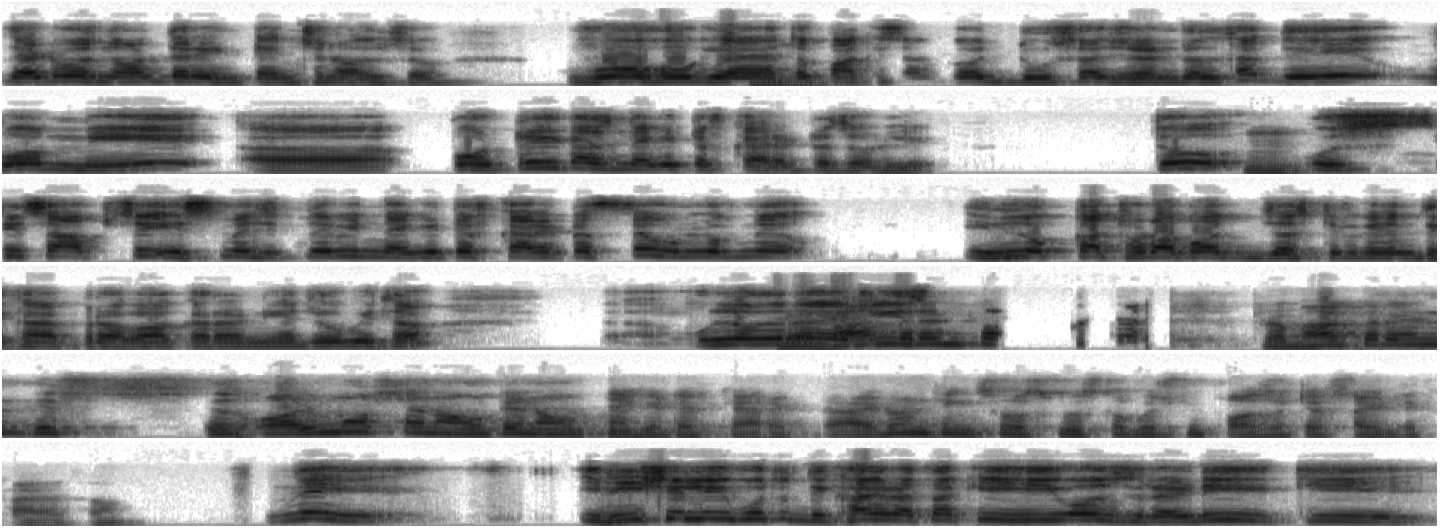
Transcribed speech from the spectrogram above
that was not their intention also. वो हो गया या तो पाकिस्तान को दूसरा जनरल था दे वो may portray as negative characters only तो उस हिसाब से इसमें जितने भी नेगेटिव कैरेक्टर्स थे उन लोग ने इन लोग का थोड़ा बहुत जस्टिफिकेशन दिखाया प्रभाकरण या जो भी था उन लोगों ने Prabhakaran is is almost an out and out negative character I don't think so उसमें उसको कुछ भी पॉजिटिव साइड दिखाया था। नहीं इनिशियली वो तो दिखाई रहा था कि ही वाज रेडी कि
